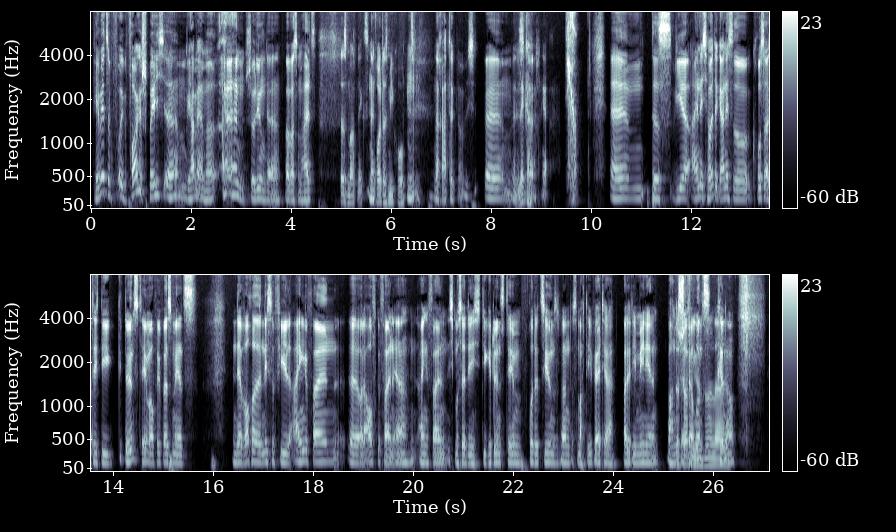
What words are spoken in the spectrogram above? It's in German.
Wir haben jetzt im Vor- Vorgespräch, ähm, wir haben ja immer, Entschuldigung, da war was im Hals, Das macht nichts. Ne. Freut das Mikro. Hm, eine Ratte, glaube ich. Ähm, Lecker. war, Ja. Ähm, dass wir eigentlich heute gar nicht so großartig die Gedönsthemen, auf jeden Fall ist mir jetzt in der Woche nicht so viel eingefallen äh, oder aufgefallen, eher eingefallen. Ich muss ja nicht die Gedönsthemen produzieren, sondern das macht die Welt ja, oder die Medien machen das, Das ja für uns. Genau.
